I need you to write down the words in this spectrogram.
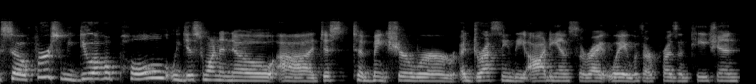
so first, we do have a poll. We just want to know, uh, just to make sure we're addressing the audience the right way with our presentation,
